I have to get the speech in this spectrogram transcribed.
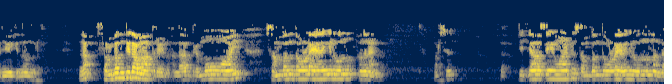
അന്വയിക്കുന്നതെന്നുള്ളത്. എന്നാ സംബന്ധിത മാത്രമാണ് അല്ലാതെ ബ്രഹ്മവുമായി സംബന്ധമുള്ള ഏതെങ്കിലും ഒന്ന് അങ്ങനെയല്ല. മറിച്ച് ജിജ്ഞാസയുമായിട്ട് സംബന്ധമുള്ള ഏതെങ്കിലും ഒന്നൊന്നല്ല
